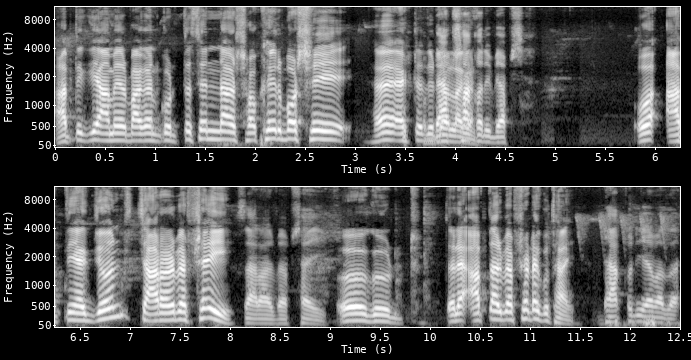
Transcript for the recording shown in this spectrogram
আপনি কি আমের বাগান করতেছেন না শখের বসে? হ্যাঁ একটা দুটা ব্যবসা করি ব্যবসা। ও আপনি একজন চারার ব্যবসায়ী? চারার ব্যবসায়ী। ও গুড। তাহলে আপনার ব্যবসাটা কোথায়? ঢাকুরিয়া বাজার।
